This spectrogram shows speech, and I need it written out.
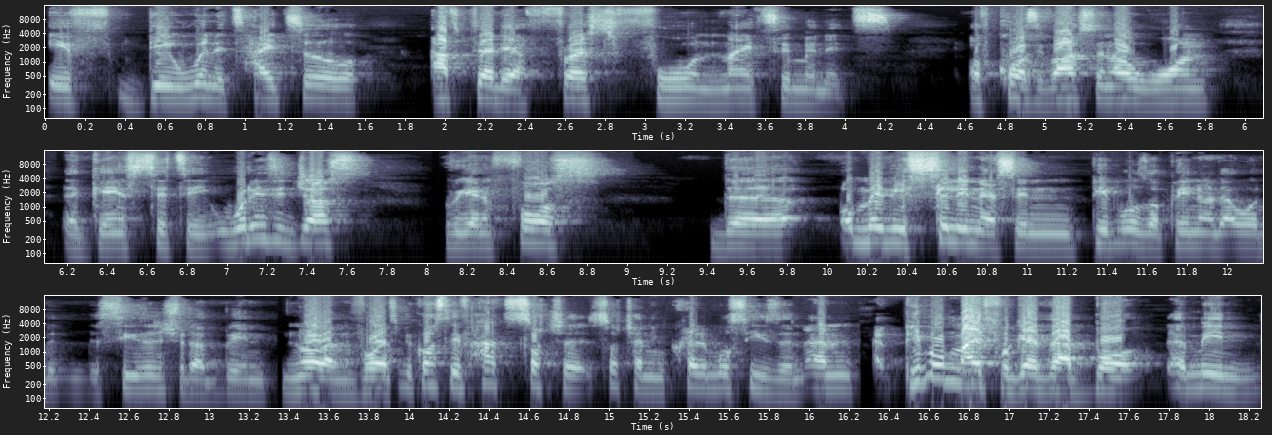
if they win a title after their first full 90 minutes? Of course, if Arsenal won against City, wouldn't it just reinforce the or maybe silliness in people's opinion that oh, the season should have been null and void because they've had such a such an incredible season. And people might forget that but I mean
